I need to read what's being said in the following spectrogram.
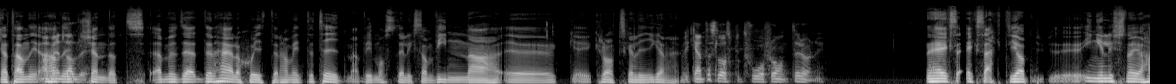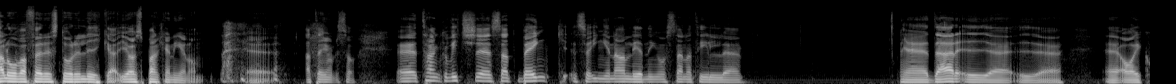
Att han, han kände att ja, men den här skiten har vi inte tid med, vi måste liksom vinna eh, kroatiska ligan här. Vi kan inte slåss på två fronter hörni. Nej ex exakt, jag, eh, ingen lyssnar ju, hallå varför står det lika? Jag sparkar ner någon. Eh, att han gjorde så. Eh, Tankovic eh, satt bänk, så ingen anledning att stanna till eh, eh, där i, eh, i eh, AIK,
